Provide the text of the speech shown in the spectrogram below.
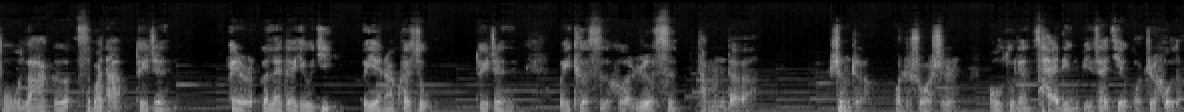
布拉格斯巴达对阵贝尔格莱德游击，维也纳快速对阵维特斯和热刺，他们的胜者或者说是欧足联裁定比赛结果之后的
